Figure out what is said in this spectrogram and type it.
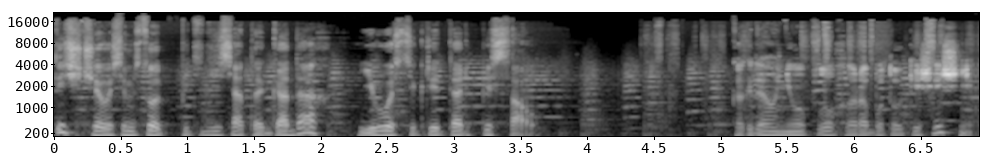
В 1850-х годах его секретарь писал Когда у него плохо работал кишечник,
